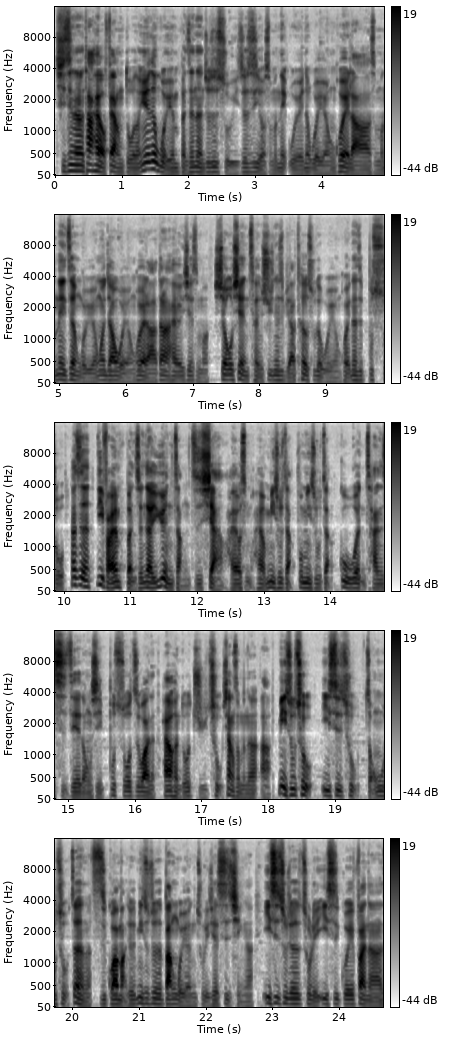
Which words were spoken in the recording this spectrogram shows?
其实呢它还有非常多的，因为那委员本身呢就是属于就是有什么内委员的委员会啦，什么内政委员、外交委员会啦，当然。还有一些什么修宪程序，那是比较特殊的委员会，那是不说。但是呢，立法院本身在院长之下，还有什么？还有秘书长、副秘书长、顾问、参事这些东西不说之外呢，还有很多局处，像什么呢？啊，秘书处、议事处、总务处，这很直观嘛，就是秘书处是帮委员处理一些事情啊，议事处就是处理议事规范啊、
